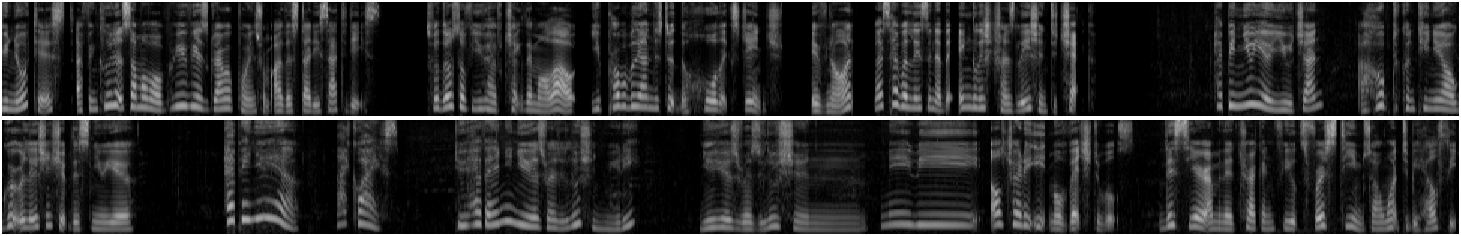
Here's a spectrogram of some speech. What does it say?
you noticed, I've included some of our previous grammar points from other study Saturdays. So for those of you who have checked them all out, you probably understood the whole exchange. If not, let's have a listen at the English translation to check. Happy New Year, Yu Chan. I hope to continue our good relationship this new year. Happy New Year! Likewise. Do you have any New Year's resolution, Riri? New Year's resolution? Maybe I'll try to eat more vegetables. This year I'm in the track and field's first team, so I want to be healthy.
